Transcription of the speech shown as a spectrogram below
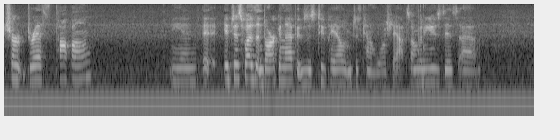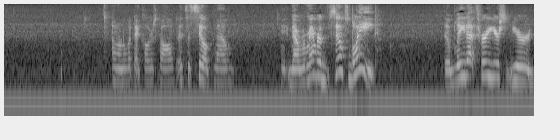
shirt, dress, top on. And it, it just wasn't dark enough. It was just too pale and just kind of washed out. So I'm going to use this, uh, I don't know what that color is called. It's a silk though. Now remember, silks bleed. They'll bleed up through your your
